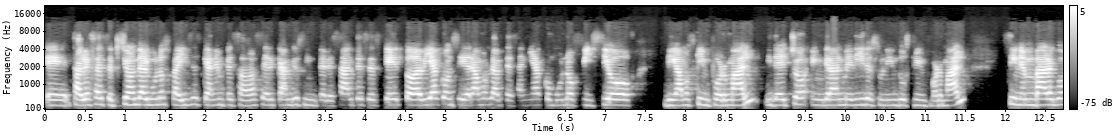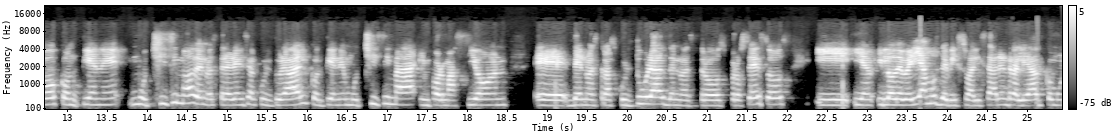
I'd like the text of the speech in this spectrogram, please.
eh, tal vez a excepción de algunos países que han empezado a hacer cambios interesantes, es que todavía consideramos la artesanía como un oficio, digamos que informal, y de hecho en gran medida es una industria informal. Sin embargo, contiene muchísimo de nuestra herencia cultural, contiene muchísima información eh, de nuestras culturas, de nuestros procesos y, lo deberíamos de visualizar en realidad como,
